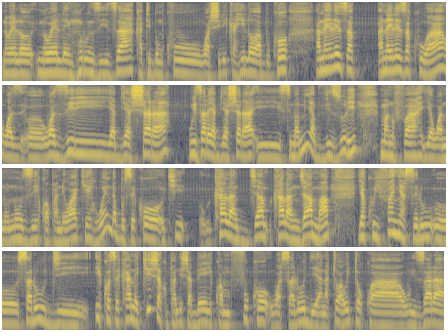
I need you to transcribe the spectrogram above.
Noelo, Noele Nkurunziza katibu mkuu wa shirika hilo Abuko anaeleza anaeleza kuwa waz, waziri ya biashara Wizara ya biashara isimamia vizuri manufaa ya wanunuzi. Kwa upande wake huenda Buseko ki, kala, njama, kala njama ya kuifanya seru, uh, saruji ikosekane kisha kupandisha bei kwa mfuko wa saruji. Anatoa wito kwa wizara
